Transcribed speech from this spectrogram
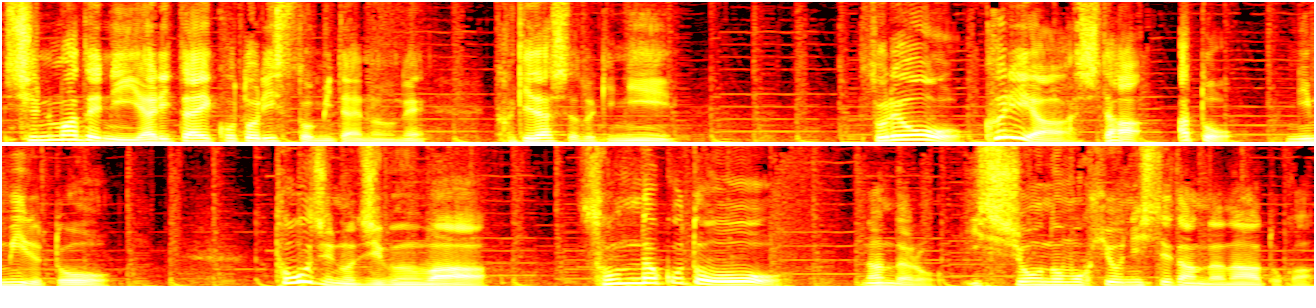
死ぬまでにやりたいことリストみたいなのね書き出した時にそれをクリアした後に見ると当時の自分はそんなことをなんだろう一生の目標にしてたんだなとか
